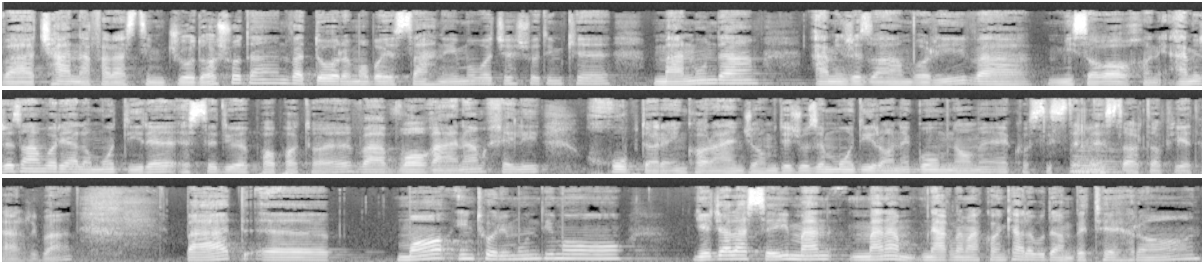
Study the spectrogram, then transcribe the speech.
و چند نفر از تیم جدا شدن و دور ما با صحنه مواجه شدیم که من موندم امیر رضا انواری و میساق آخانی امیر رضا انواری الان مدیر استدیو پاپاتاه و واقعا هم خیلی خوب داره این کار رو انجام میده جزء مدیران گمنام اکوسیستم استارتاپی تقریبا. بعد ما اینطوری موندیم و یه جلسه ای من منم نقل مکان کرده بودم به تهران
